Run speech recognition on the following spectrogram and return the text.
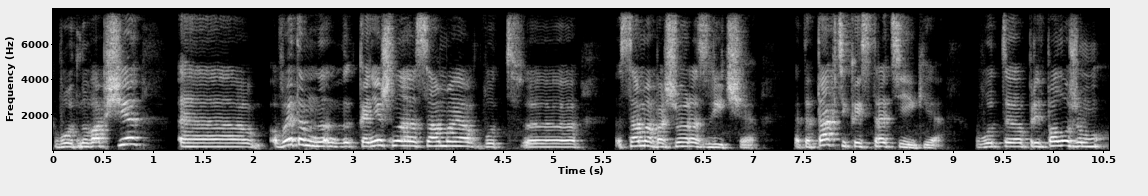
Вот. Но вообще в этом, конечно, самое, вот, самое большое различие. Это тактика и стратегия. Вот, предположим,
